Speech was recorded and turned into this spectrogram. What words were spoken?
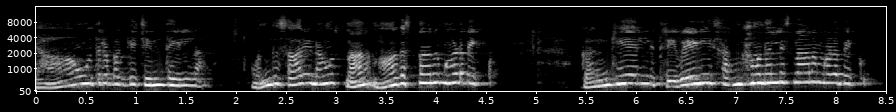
ಯಾವುದರ ಬಗ್ಗೆ ಚಿಂತೆ ಇಲ್ಲ. ಒಂದು ಸಾರಿ ನಾವು ಸ್ನಾನ ಮಾಘ ಸ್ನಾನ ಮಾಡಬೇಕು. ಗಂಗೆಯಲ್ಲಿ ತ್ರಿವೇಣಿ ಸಂಗಮದಲ್ಲಿ ಸ್ನಾನ ಮಾಡಬೇಕು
